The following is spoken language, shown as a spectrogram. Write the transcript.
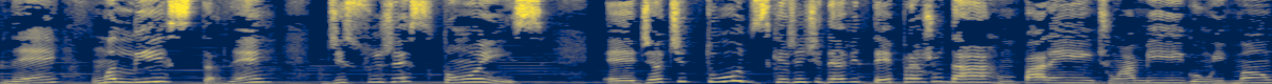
né? Uma lista, né? De sugestões é, de atitudes que a gente deve ter para ajudar um parente, um amigo, um irmão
